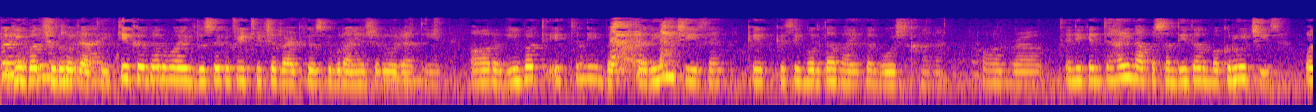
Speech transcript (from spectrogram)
غیبت شروع ہو جاتی ہے۔ کیونکہ اگر وہ ایک دوسرے کے پیٹ پیچھے بیٹھ کے اس کی برائیاں شروع ہو جاتی ہیں۔ اور غیبت اتنی بہترین چیز ہے کہ کسی مردہ بھائی کا گوشت کھانا اور یعنی کہ انتہائی ناپسندیدہ اور مکرو چیز ہے اور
